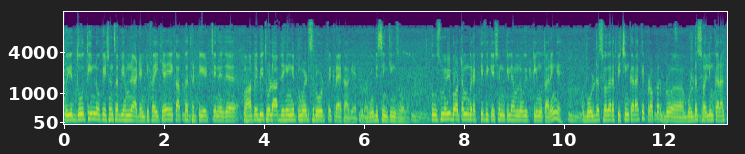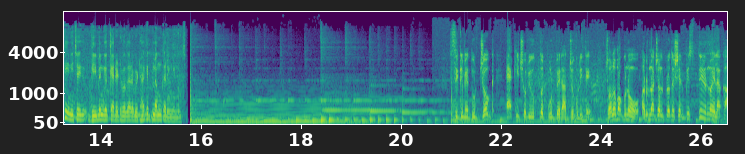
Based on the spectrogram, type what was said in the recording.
तो ये दो तीन लोकेशंस अभी हमने आइडेंटिफाई किया है एक आपका 38 चेनेज है वहाँ पे भी थोड़ा आप देखेंगे टुवर्ड्स रोड पे क्रैक आ गया है पूरा वो भी सिंकिंग जोन है तो उसमें भी बॉटम रेक्टिफिकेशन के लिए हम लोग एक टीम उतारेंगे और बोल्डर्स वगैरह पिचिंग करा के प्रॉपर बोल्डर सॉइलिंग करा के नीचे गीबन का कैरेट वगैरह बैठा के प्लम करेंगे नीचे সিকিমে দুর্যোগ একই ছবি উত্তর পূর্বের রাজ্যগুলিতে জলমগ্ন অরুণাচল প্রদেশের বিস্তীর্ণ এলাকা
